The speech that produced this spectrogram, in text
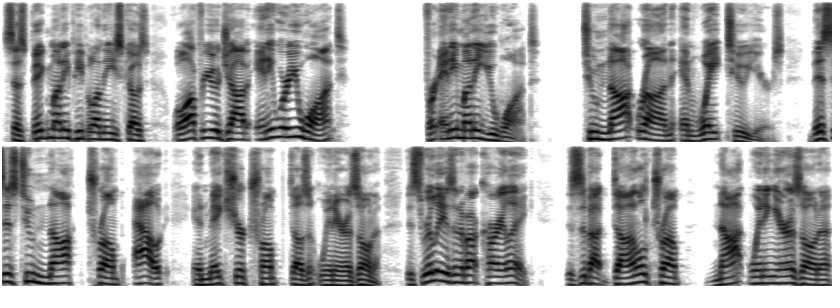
says big money people on the East Coast will offer you a job anywhere you want for any money you want to not run and wait two years. This is to knock Trump out and make sure Trump doesn't win Arizona. This really isn't about Kari Lake. This is about Donald Trump not winning Arizona,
